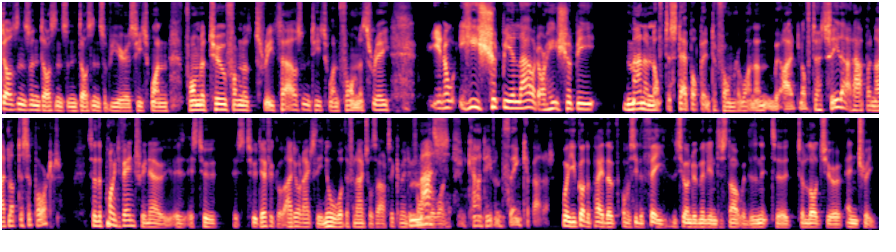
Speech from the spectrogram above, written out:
dozens and dozens and dozens of years. He's won Formula Two, Formula 3000, he's won Formula Three you know, he should be allowed or he should be man enough to step up into Formula One. And I'd love to see that happen. I'd love to support it. So the point of entry now is, is too is too difficult. I don't actually know what the financials are to come into Formula Massive. One. You can't even think about it. Well, you've got to pay the obviously the fee, the two hundred million to start with, isn't it, to to lodge your entry,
